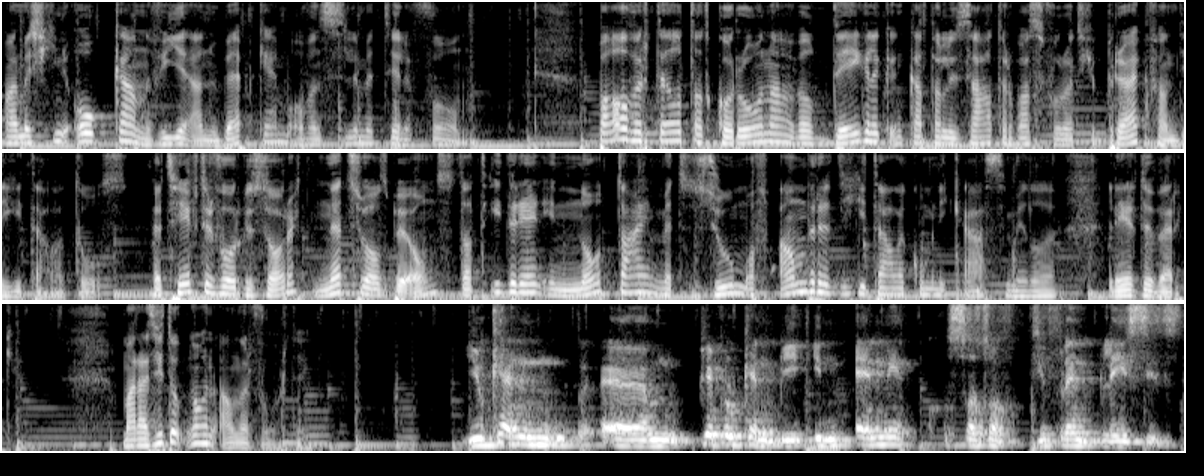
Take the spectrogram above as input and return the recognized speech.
maar misschien ook kan via een webcam of een slimme telefoon. Paul vertelt dat corona wel degelijk een katalysator was voor het gebruik van digitale tools. Het heeft ervoor gezorgd, net zoals bij ons, dat iedereen in no time met Zoom of andere digitale communicatiemiddelen leerde werken. Maar er zit ook nog een ander voordeel. You can, um, people can be in any sort of different places,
